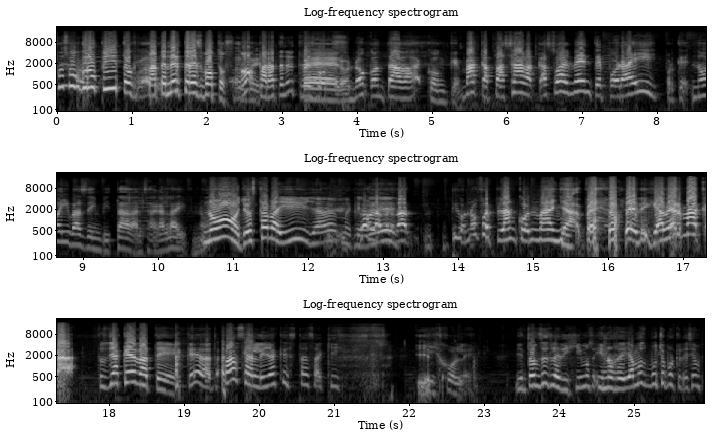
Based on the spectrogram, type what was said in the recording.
pues un grupito para tener tres votos, ¿no? Sí. Para tener tres Pero votos. no contaba con que Maca pasaba casualmente por ahí, porque no ibas de invitada al Saga Live, ¿no? No, yo estaba ahí, ya me quedé. No, la verdad, digo, no fue plan con maña, pero le dije, a ver, Maca. Pues ya quédate, quédate, pásale, ya que estás aquí. Híjole. Y entonces le dijimos, y nos reíamos mucho porque le decíamos,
